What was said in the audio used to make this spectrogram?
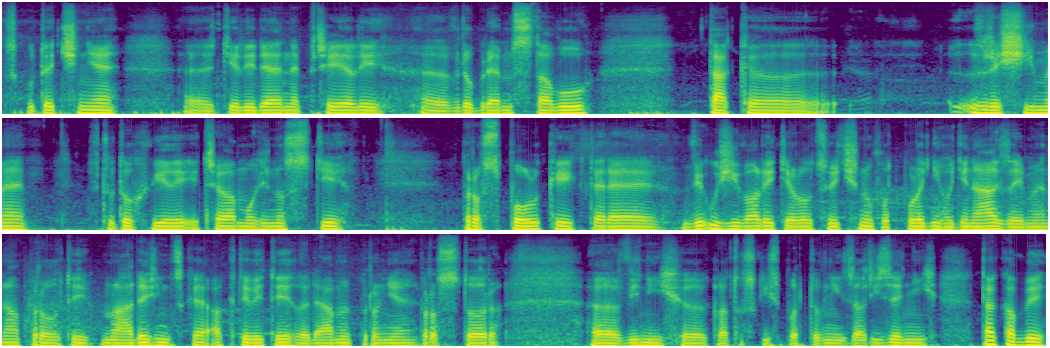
skutečně eh, ti lidé nepřijeli eh, v dobrém stavu, tak eh, řešíme v tuto chvíli i třeba možnosti pro spolky, které využívaly tělocvičnu v odpoledních hodinách, zejména pro ty mládežnické aktivity. Hledáme pro ně prostor v jiných klatovských sportovních zařízeních, tak aby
